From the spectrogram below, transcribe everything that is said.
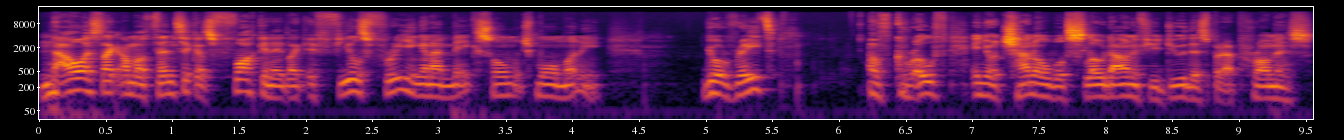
Now it's like I'm authentic as fuck and it like it feels freeing and I make so much more money. Your rate of growth in your channel will slow down if you do this, but I promise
